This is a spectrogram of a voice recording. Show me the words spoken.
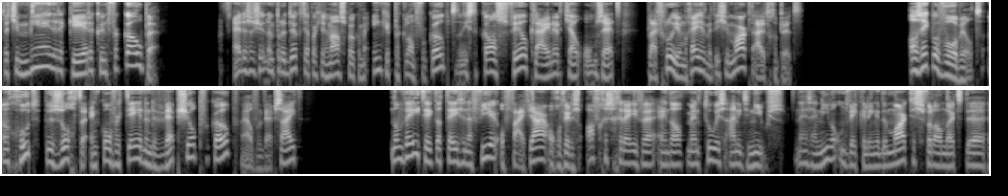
dat je meerdere keren kunt verkopen dus als je een product hebt wat je normaal gesproken maar één keer per klant verkoopt, dan is de kans veel kleiner dat jouw omzet blijft groeien. Op een gegeven moment is je markt uitgeput. Als ik bijvoorbeeld een goed bezochte en converterende webshop verkoop, of een website, dan weet ik dat deze na vier of vijf jaar ongeveer is afgeschreven en dat men toe is aan iets nieuws. Er zijn nieuwe ontwikkelingen, de markt is veranderd. De,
